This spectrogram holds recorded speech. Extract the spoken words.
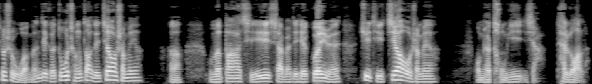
就是我们这个都城到底叫什么呀？啊？我们八旗下边这些官员具体叫什么呀？我们要统一一下，太乱了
